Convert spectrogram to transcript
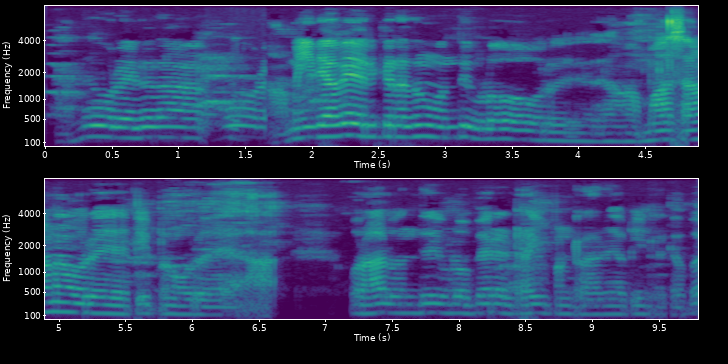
அது ஒரு இதுதான். அமைதியாகவே இருக்கிறதும் வந்து இவ்வளோ ஒரு மாசான ஒரு பீப்புள் ஒரு ஒரு ஆள் வந்து இவ்வளோ பேர் டிரைவ் பண்ணுறாரு அப்படின்றக்கப்ப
